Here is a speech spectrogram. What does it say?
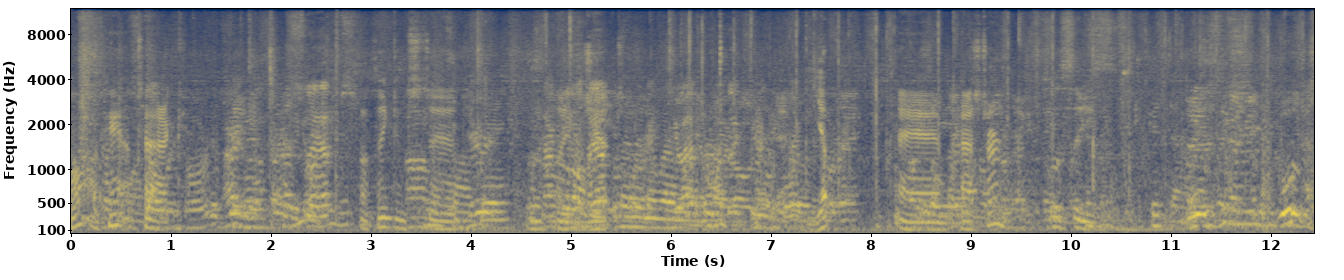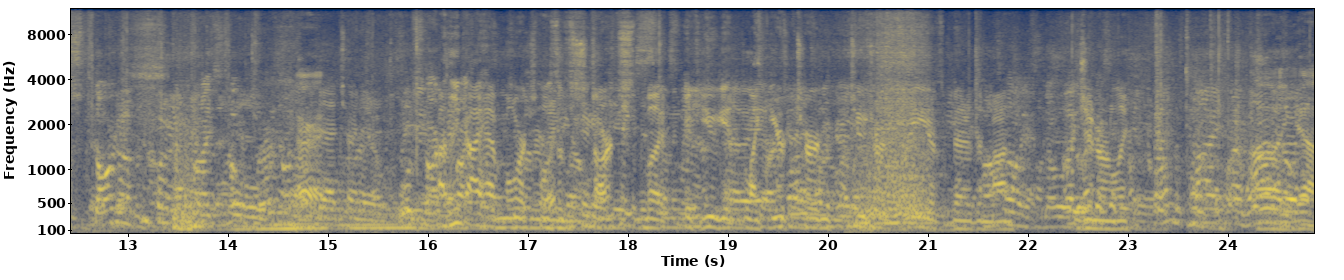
Well, I can't attack. I think instead yep. and pass turn. Let's see. We'll start price total. Alright. We'll start I think I have more explosive starts, but if you get like your turn two, turn three, it's better than mine generally. Uh, yeah.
